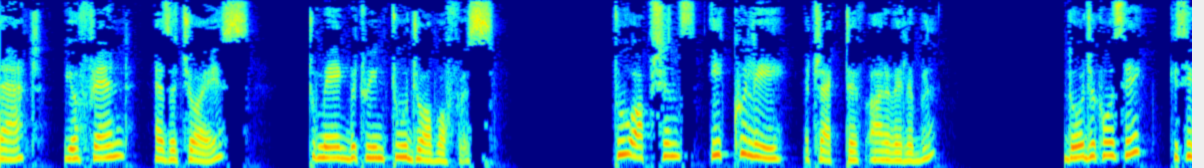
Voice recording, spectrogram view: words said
that your friend has a choice to make between two job offers two options equally attractive are available دو جگہوں سے کسی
